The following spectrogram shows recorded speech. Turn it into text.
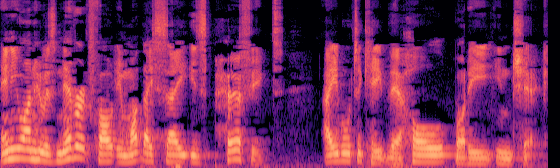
Anyone who is never at fault in what they say is perfect able to keep their whole body in check.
